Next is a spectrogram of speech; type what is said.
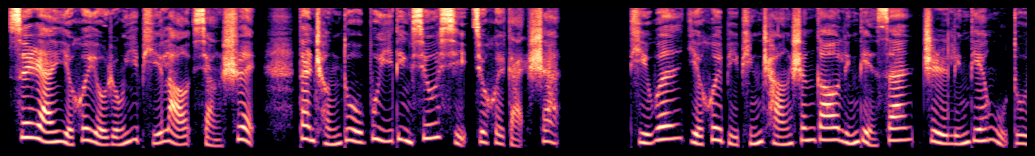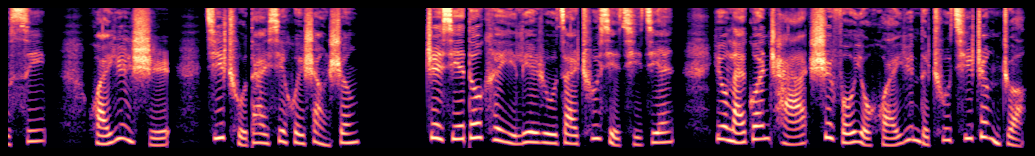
虽然也会有容易疲劳、想睡，但程度不一定休息就会改善。体温也会比平常升高零点三至零点五度 C。怀孕时，基础代谢会上升，这些都可以列入在出血期间，用来观察是否有怀孕的初期症状。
